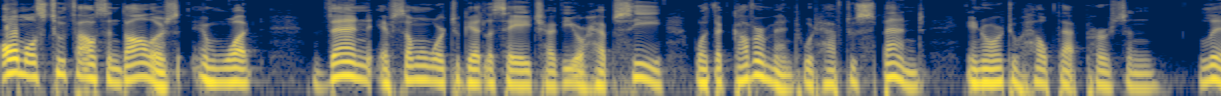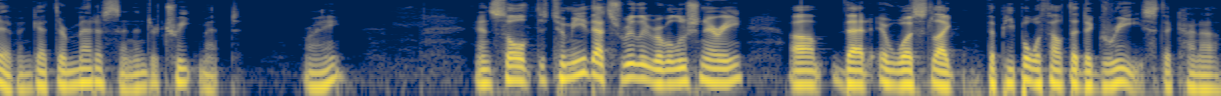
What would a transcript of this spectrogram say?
almost $2,000 in what then, if someone were to get, let's say, HIV or Hep C, what the government would have to spend in order to help that person live and get their medicine and their treatment, right? And so to me, that's really revolutionary um, that it was like the people without the degrees that kind of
